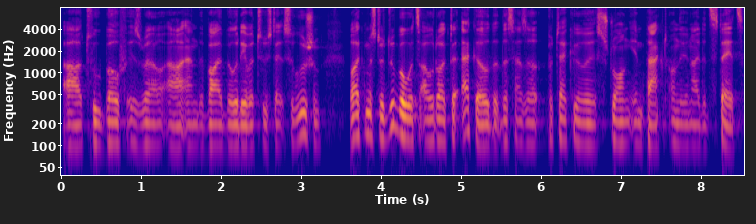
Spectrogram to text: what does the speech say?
uh, to both Israel and the viability of a two-state solution. Like Mr. Dubowitz, I would like to echo that this has a particularly strong impact on the United States.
